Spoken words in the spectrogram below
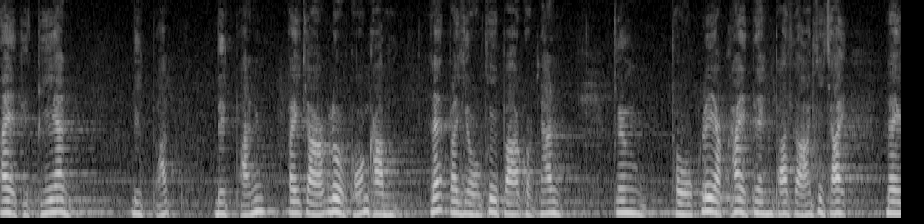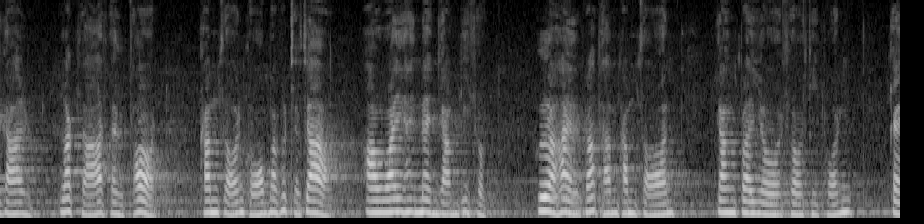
ให้ผิดเพี้ยน บิดผันบิดผันไปจากรูปของคำและประโยคที่ปรากฏนั้น จึงถูกเรียกให้เป็นภาษาที่ใช้ในการรักษาสืบทอด คำสอนของพระพุทธเจ้า เอาไว้ให้แม่นยำที่สุด เพื่อให้พระธรรมคำสอน ยังประโยชน์โสติผล แก่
